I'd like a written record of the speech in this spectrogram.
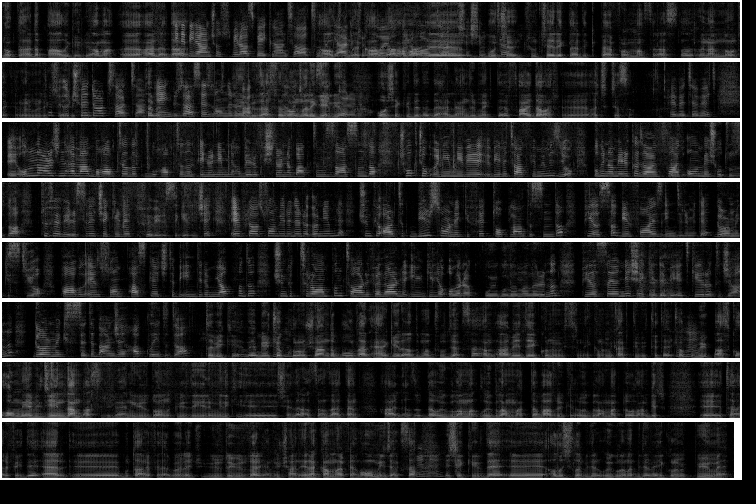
noktalarda pahalı geliyor ama e, hala daha Bir de bilançosu biraz beklenti altında, geldi. altında Türk Hava kaldı Yolları ama e, bu şu çeyreklerdeki performanslar aslında önemli olacak yani önümüzdeki Tabii 3 çeyreklerde. ve 4 zaten. Tabii. En güzel sezonları En güzel sezonları geliyor. sektörünün. O şekilde de değerlendirmekte fayda var e, açıkçası. Evet evet. Ee, onun haricinde hemen bu haftalık bu haftanın en önemli haber akışlarına baktığımızda aslında çok çok önemli bir veri takvimimiz yok. Bugün Amerika'dan saat 15.30'da tüfe verisi ve çekirdek tüfe verisi gelecek. Enflasyon verileri önemli çünkü artık bir sonraki FED toplantısında piyasa bir faiz indirimi de görmek istiyor. Powell en son pas geçti bir indirim yapmadı. Çünkü Trump'ın tarifelerle ilgili olarak uygulamalarının piyasaya ne şekilde bir etki yaratacağını görmek istedi. Bence haklıydı da. Tabii ki ve birçok kurum şu anda buradan eğer geri adım atılacaksa ABD ekonomisinin ekonomik aktivitede çok da büyük baskı olmayabileceğinden bahsediliyor. Yani %10'luk %20'lik e, şeyler aslında zaten hali hazırda uygulama, uygulanmakta bazı ülkelerde uygulanmakta olan bir e, tarifeydi. Eğer e, bu tarifeler böyle yüzde yüzler yani üç haneli rakamlar falan olmayacaksa bir şekilde e, alışılabilir, uygulanabilir ve ekonomik büyüme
